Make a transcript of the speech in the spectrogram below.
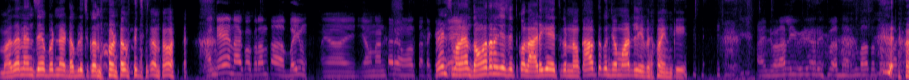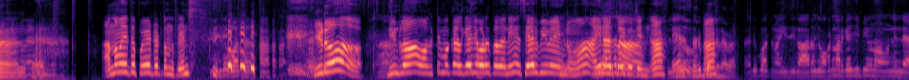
మదర్ ఎంతసేపు పడినా డబ్బులు ఇచ్చుకుందాం డబ్బులు ఇచ్చుకుందాం అంట. నాకు ఒకరంతా భయం. ఏమన్నా అంటారేమో ఫ్రెండ్స్ మనం దొంగతనం చేసి ఎత్తుకోవాలి? అడిగే ఎత్తుకున్నాం. కాకపోతే కొంచెం మాటలు చెప్పాము ఆయనకి ఆయన చూడాలి ఈ వీడియో రేపు అన్నం అయితే పోయేటట్టు ఉంది ఫ్రెండ్స్ ఈడు దీంట్లో ఒకటి ముక్కాలు కేజీ ఉడుకుతుందని సేరు బియ్యం వేసినాము. అయినా అది పైకి వచ్చేసింది. ఆ. లేదు. సరిపోతులేరా? సరిపోతున్నా ఈజీగా. ఆ రోజు ఒకటిన్నర కేజీ బియ్యం ఉండిందా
